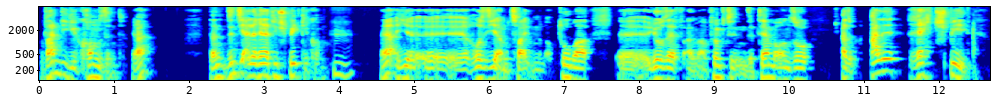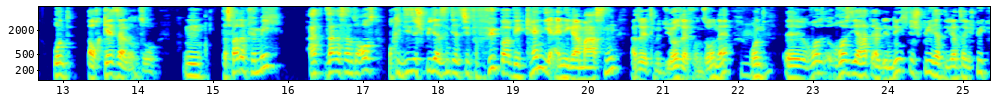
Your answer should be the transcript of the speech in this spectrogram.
wann die gekommen sind, ja, dann sind sie alle relativ spät gekommen. Hm. Ja, hier äh, Rosier am 2. Oktober, äh, Josef am, am 15. September und so. Also alle recht spät. Und auch Gesal und so. Mm, Das war dann für mich, hat, sah das dann so aus, okay, diese Spieler sind jetzt hier verfügbar, wir kennen die einigermaßen, also jetzt mit Josef und so, ne? Mhm. Und äh, Ros Rosier hat halt in Dings gespielt, hat die ganze Zeit gespielt,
